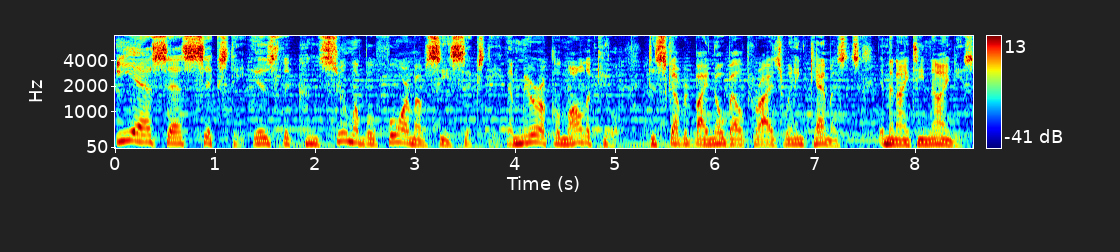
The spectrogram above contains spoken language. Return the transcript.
ESS 60 is the consumable form of C60, the miracle molecule discovered by Nobel Prize winning chemists in the 1990s.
